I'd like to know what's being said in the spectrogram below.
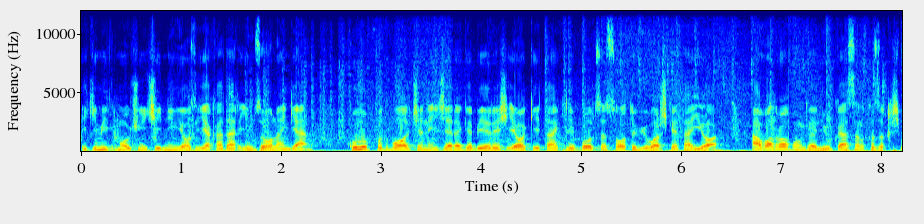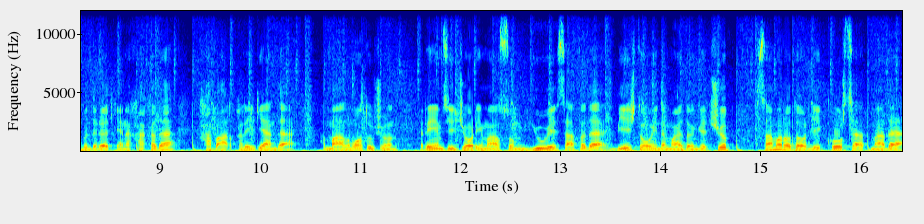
2023-yilning yoziga qadar imzolangan. Klub futbolchini ijaraga berish yoki taklif bo'lsa sotib yuborishga tayyor. Avvalroq unga Newcastle qiziqish bildirayotgani haqida xabar qilingandi. Ma'lumot uchun, Remzi joriy mavsum Juve safida 5 ta o'yinda maydonga tushib, samaradorlik ko'rsatmadi.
